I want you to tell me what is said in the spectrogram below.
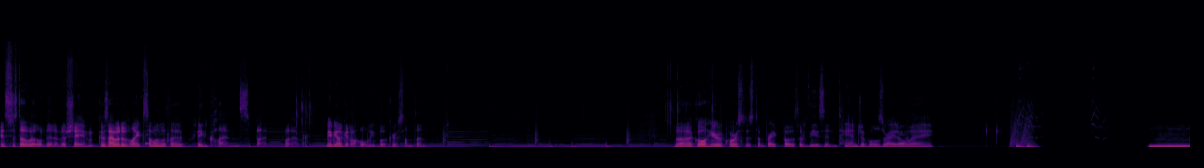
It's just a little bit of a shame, because I would have liked someone with a big cleanse, but whatever. Maybe I'll get a holy book or something. The goal here, of course, is to break both of these intangibles right away. Hmm.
